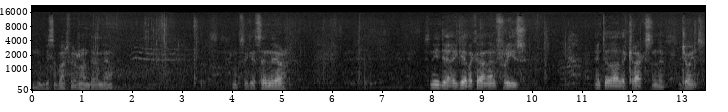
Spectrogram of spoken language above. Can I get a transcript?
Be so bad if it run down there. Once it gets in there, just need to get like that and then freeze into all the cracks and the joints.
